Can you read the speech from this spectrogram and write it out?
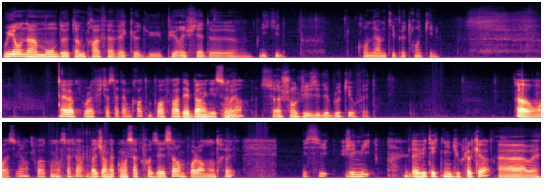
Oui, on a un monde Tomcraft avec du purifié de liquide. Donc on est un petit peu tranquille. Ouais, bah, pour la future Satamcraft, on pourra faire des bains et des saunas. Sachant que je les ai débloqués au fait. Ah, bon, bah, c'est bien, on pourra commencer à faire. Bah, déjà, on a commencé à creuser ça, on pourra leur montrer. Ici, j'ai mis la vie technique du clocker Ah ouais.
